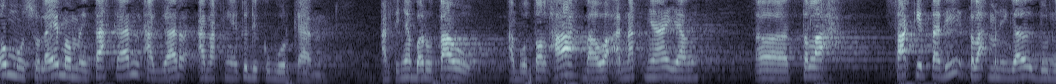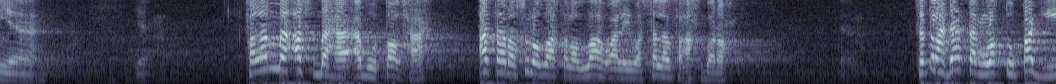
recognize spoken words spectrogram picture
Ummu Sulaim memerintahkan agar anaknya itu dikuburkan. Artinya baru tahu Abu Talha bahwa anaknya yang uh, telah sakit tadi telah meninggal dunia. Ya. Falamma asbaha Abu Talha ata Rasulullah sallallahu alaihi wasallam fa akhbarah. Ya. Setelah datang waktu pagi,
